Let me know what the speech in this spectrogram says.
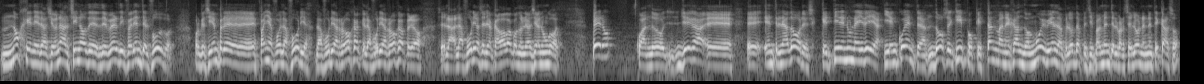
no generacional, sino de ver diferente el fútbol porque siempre España fue la furia, la furia roja, que la furia roja, pero la, la furia se le acababa cuando le hacían un gol. Pero cuando llega eh, eh, entrenadores que tienen una idea y encuentran dos equipos que están manejando muy bien la pelota, principalmente el Barcelona en este caso,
